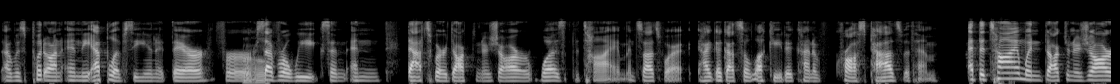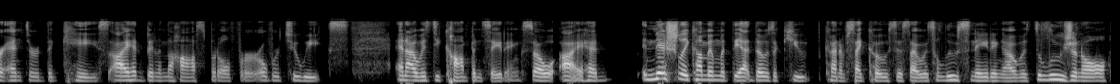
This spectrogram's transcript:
I was put on in the epilepsy unit there for uh-huh. several weeks, and and that's where Dr. Najjar was at the time, and so that's where I got so lucky to kind of cross paths with him. At the time when Dr. Najjar entered the case, I had been in the hospital for over two weeks and I was decompensating. So I had initially come in with the, those acute kind of psychosis. I was hallucinating. I was delusional.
